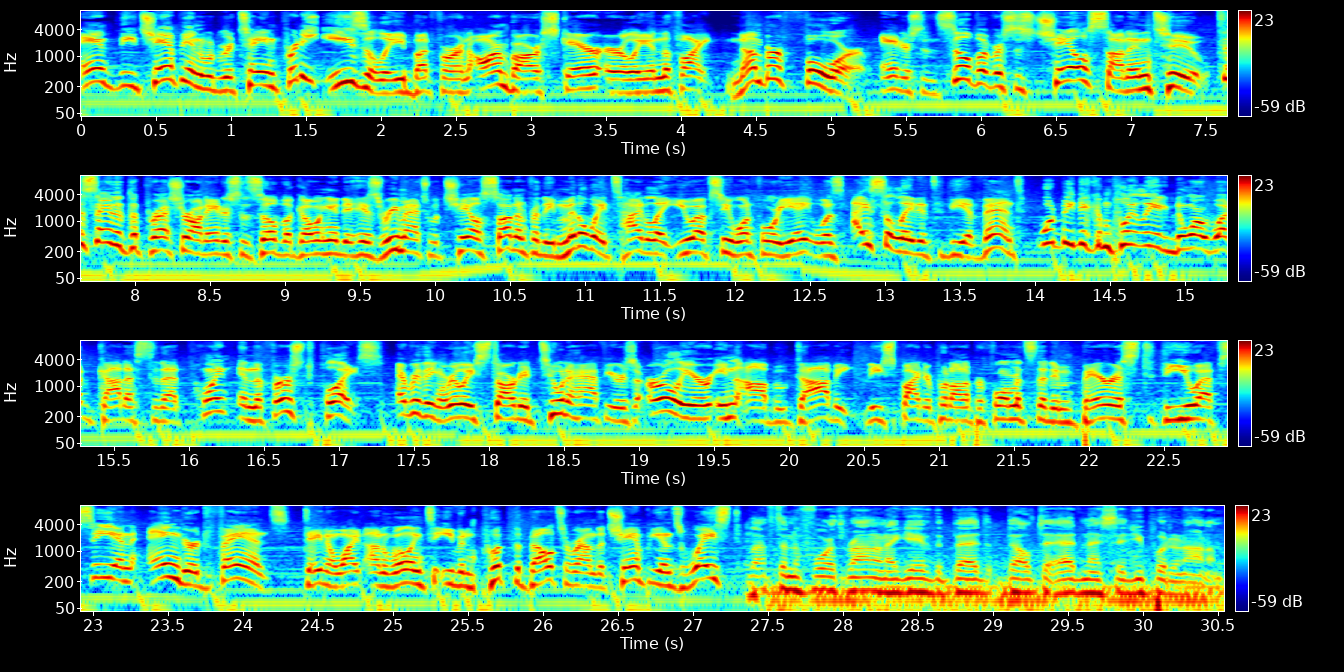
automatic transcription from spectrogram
And the champion would retain pretty easily, but for an armbar scare early in the fight. Number 4 Anderson Silva versus Chael Sonnen 2. To say that the pressure on Anderson Silva going into his rematch with Chael Sonnen for the middleweight title at UFC 148 was isolated to the event would be to completely ignore what got us to that point in the first place. Everything really started two and a half years earlier in Abu Dhabi. The Spider put on a performance that embarrassed the UFC and angered fans. Dana White unwilling to even put the belt around the champion's waist. Left in the fourth round, and I gave the belt to Ed, and I said, "You put it on him."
